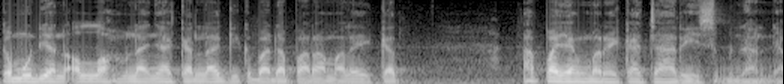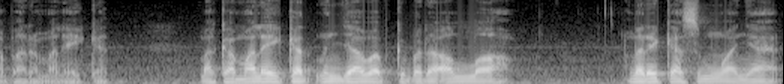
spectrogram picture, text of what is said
Kemudian Allah menanyakan lagi kepada para malaikat, apa yang mereka cari sebenarnya para malaikat. Maka malaikat menjawab kepada Allah, mereka semuanya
